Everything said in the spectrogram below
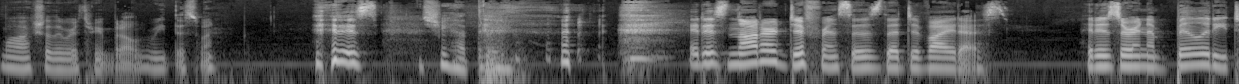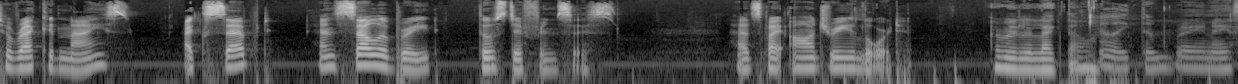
well, actually, there were three, but I'll read this one. It is she had three it is not our differences that divide us. It is our inability to recognize, accept, and celebrate those differences. That's by Audre Lorde. I really like that one I like them. very nice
